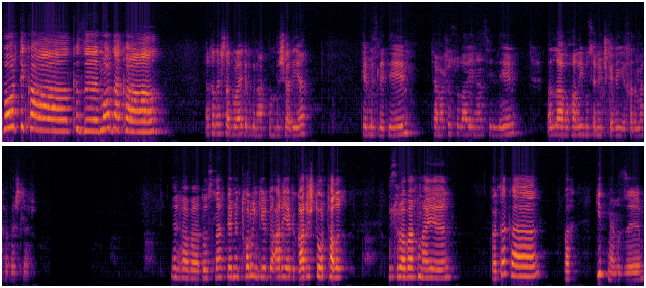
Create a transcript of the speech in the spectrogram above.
Portakal. Kızım orada kal. Arkadaşlar burayı da bugün attım dışarıya. Temizledim. Çamaşır sularıyla sildim. Vallahi bu halıyı bu sene üç kere yıkadım arkadaşlar. Merhaba dostlar. Demin torun girdi araya bir karıştı ortalık. Kusura bakmayın. Portakal. Bak gitme kızım.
